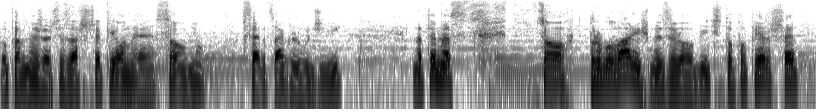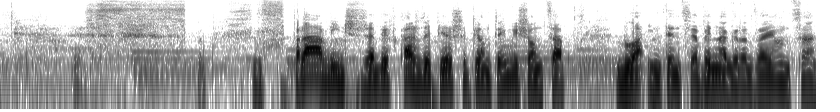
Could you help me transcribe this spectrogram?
bo pewne rzeczy zaszczepione są w sercach ludzi. Natomiast co próbowaliśmy zrobić, to po pierwsze sp- sprawić, żeby w każdy pierwszy piątek miesiąca była intencja wynagradzająca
